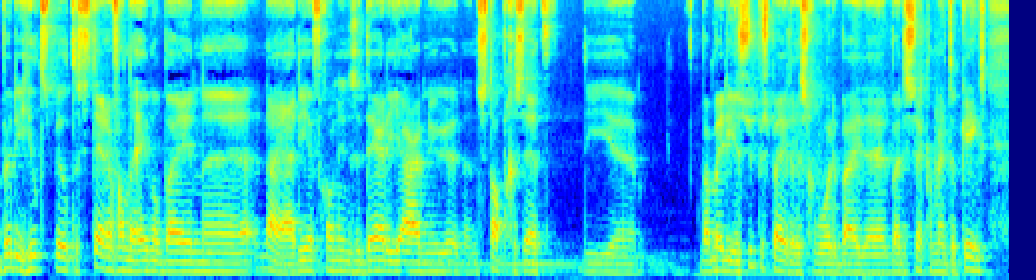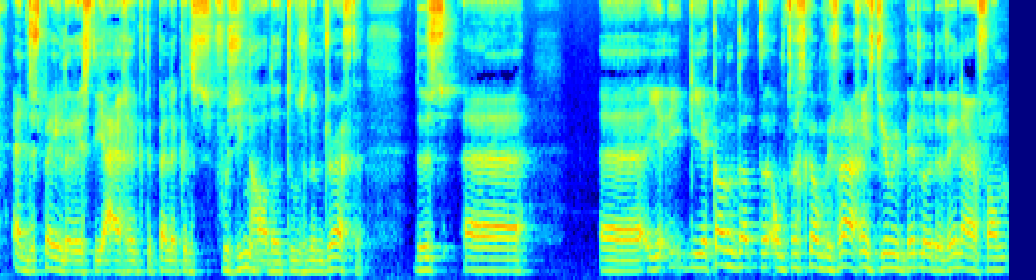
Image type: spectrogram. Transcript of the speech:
Buddy Hield speelt de sterren van de hemel bij een... Uh, nou ja, die heeft gewoon in zijn derde jaar nu een, een stap gezet... die, uh, waarmee hij een superspeler is geworden bij de, bij de Sacramento Kings. En de speler is die eigenlijk de Pelicans voorzien hadden toen ze hem draften. Dus uh, uh, je, je kan dat, om terug te komen op je vraag, is Jimmy Butler de winnaar van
